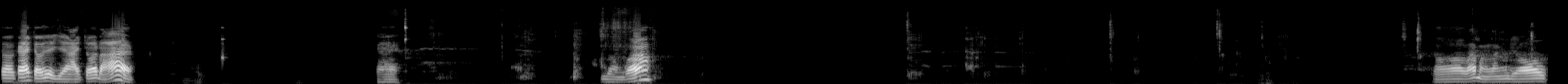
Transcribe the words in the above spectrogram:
Cho cái chỗ dài dài cho đã. Rồi giòn quá. Cho lá bằng lăng vô.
